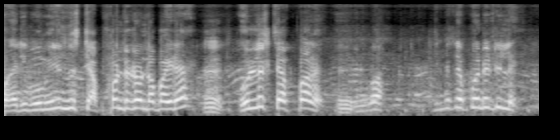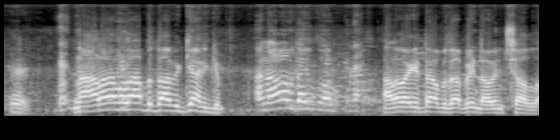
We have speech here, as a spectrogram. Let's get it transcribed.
മരുഭൂമിയിൽ ഇന്ന് സ്റ്റെപ്പ് കണ്ടിട്ടുണ്ടോ അപ്പൊ അതിന്റെ ഫുള്ള് സ്റ്റെപ്പാണ്. ഇതിന്റെ സ്റ്റെപ്പ് കണ്ടിട്ടില്ലേ? നാളെ നമ്മൾ അബുദാബിക്ക് കാണിക്കും. ആ, നാളെ വൈകിട്ട് അബുദാബി ഉണ്ടാവും ഇൻഷാല്ല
